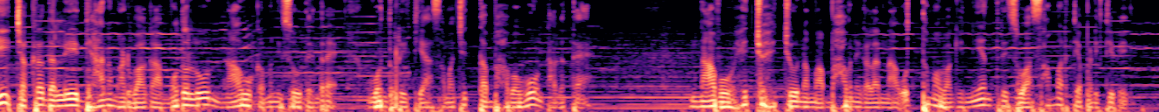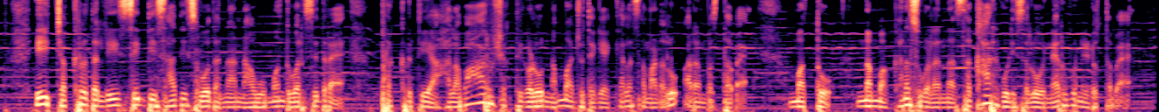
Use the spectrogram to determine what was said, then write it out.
ಈ ಚಕ್ರದಲ್ಲಿ ಧ್ಯಾನ ಮಾಡುವಾಗ ಮೊದಲು ನಾವು ಗಮನಿಸುವುದೆಂದರೆ ಒಂದು ರೀತಿಯ ಸಮಚಿತ್ತ ಭಾವವು ಉಂಟಾಗುತ್ತೆ. ನಾವು ಹೆಚ್ಚು ಹೆಚ್ಚು ನಮ್ಮ ಭಾವನೆಗಳನ್ನು ಉತ್ತಮವಾಗಿ ನಿಯಂತ್ರಿಸುವ ಸಾಮರ್ಥ್ಯ ಪಡಿತೀವಿ. ಈ ಚಕ್ರದಲ್ಲಿ ಸಿದ್ಧಿ ಸಾಧಿಸುವುದನ್ನು ನಾವು ಮುಂದುವರಿಸಿದರೆ ಪ್ರಕೃತಿಯ ಹಲವಾರು ಶಕ್ತಿಗಳು ನಮ್ಮ ಜೊತೆಗೆ ಕೆಲಸ ಮಾಡಲು ಆರಂಭಿಸ್ತವೆ ಮತ್ತು ನಮ್ಮ ಕನಸುಗಳನ್ನು ಸಕಾರಗೊಳಿಸಲು ನೆರವು ನೀಡುತ್ತವೆ.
